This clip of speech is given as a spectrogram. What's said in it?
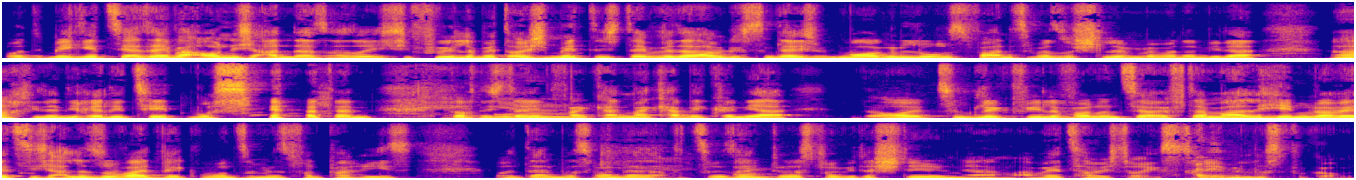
Und mir geht's ja selber auch nicht anders. Also ich fühle mit euch mit. Ich denke, wir dann am liebsten gleich morgen losfahren. Das ist immer so schlimm, wenn man dann wieder, ach, wieder in die Realität muss und dann doch nicht ja. dahin fahren kann. Man kann, wir können ja zum Glück viele von uns ja öfter mal hin, weil wir jetzt nicht alle so weit weg wohnen, zumindest von Paris. Und dann muss man dann ab und zu seinen Durst mal wieder stillen, ja. Aber jetzt habe ich doch extreme also, Lust bekommen.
